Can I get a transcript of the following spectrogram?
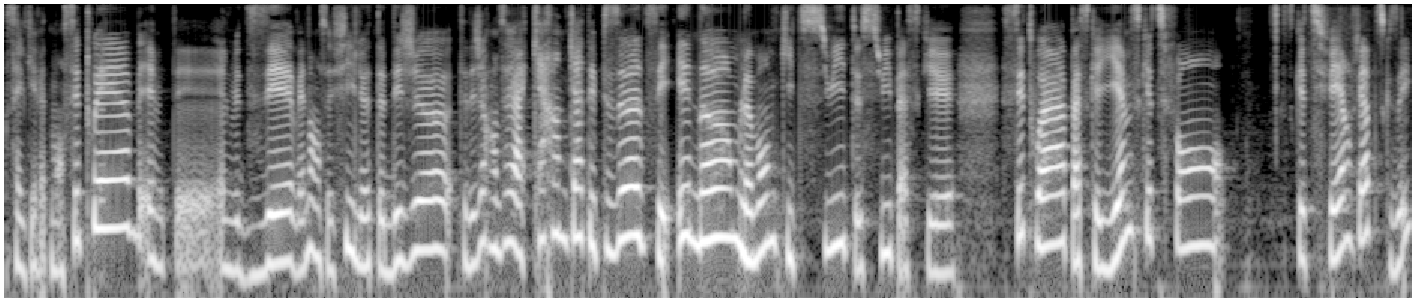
celle qui a fait mon site web, elle, me disait Ben non, Sophie, là, t'es déjà, es déjà rendu à 44 épisodes, c'est énorme. Le monde qui te suit te suit parce que c'est toi, parce qu'ils aiment ce que tu fais, ce que tu fais, en fait, excusez.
